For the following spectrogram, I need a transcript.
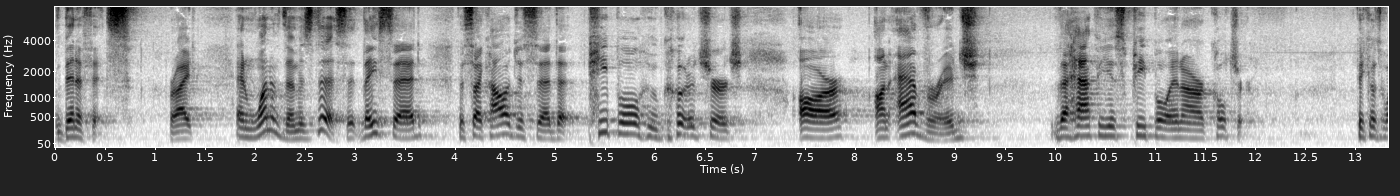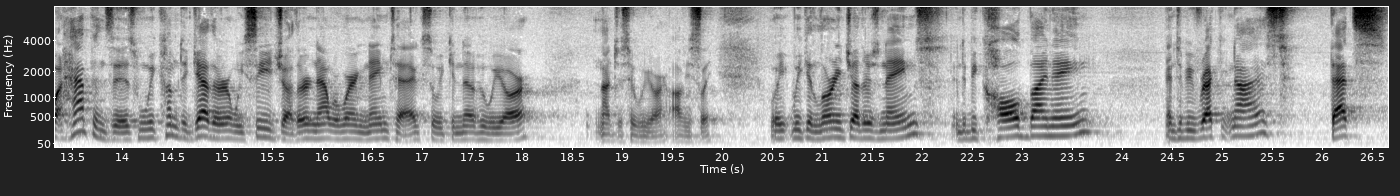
benefits, right? And one of them is this they said, the psychologist said that people who go to church are on average, the happiest people in our culture. Because what happens is when we come together and we see each other, now we're wearing name tags so we can know who we are, not just who we are, obviously. We, we can learn each other's names and to be called by name and to be recognized. That's,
